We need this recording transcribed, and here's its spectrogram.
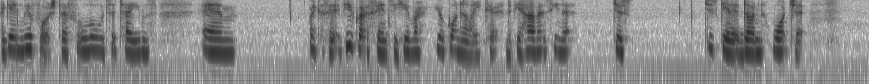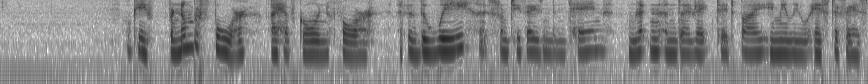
Again, we've watched this loads of times. Um, like I said, if you've got a sense of humour, you're going to like it. And if you haven't seen it, just just get it done. Watch it. Okay, for number four, I have gone for The Way, and it's from 2010, written and directed by Emilio Estevez.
